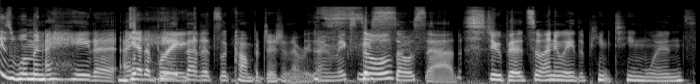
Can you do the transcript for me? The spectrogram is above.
these women I hate it. Get I a break. Hate that it's a competition every time. It makes So- me so sad. stupid. So anyway, the pink team wins.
